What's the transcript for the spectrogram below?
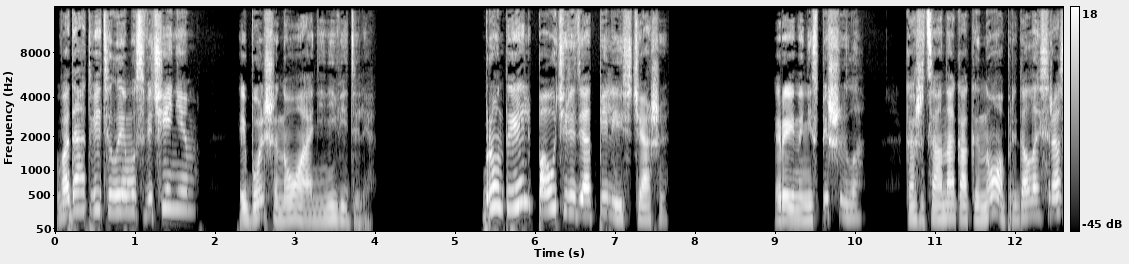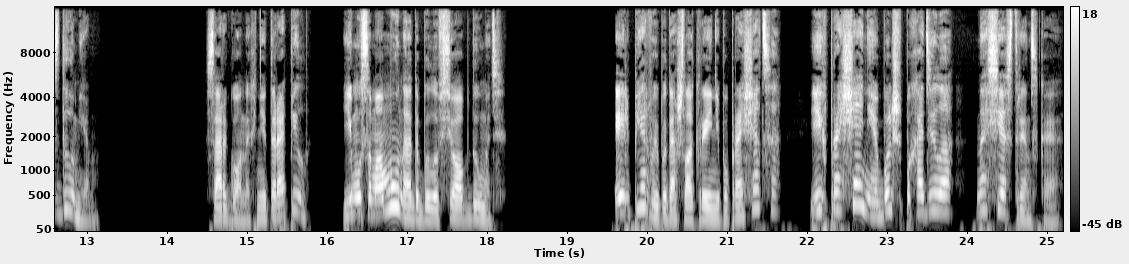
Вода ответила ему свечением, и больше Ноа они не видели. Бронт и Эль по очереди отпили из чаши. Рейна не спешила. Кажется, она, как и Ноа, предалась раздумьям. Саргон их не торопил. Ему самому надо было все обдумать. Эль первой подошла к Рейне попрощаться, и их прощание больше походило на сестринское.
